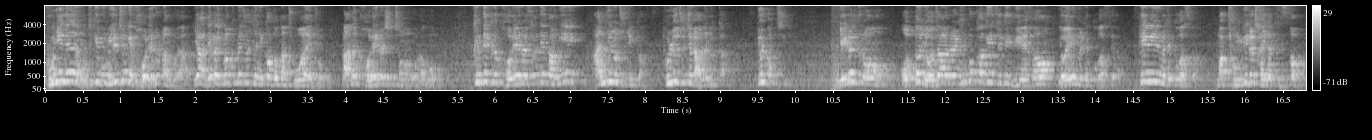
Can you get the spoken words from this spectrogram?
본인은 어떻게 보면 일종의 거래를 한 거야. 야, 내가 이만큼 해줄 테니까 너 나 좋아해줘. 라는 거래를 신청한 거라고. 근데 그 거래를 상대방이 안 이뤄주니까, 돌려주질 않으니까 열받지. 예를 들어 어떤 여자를 행복하게 해주기 위해서 여행을 데리고 갔어요. 해외여행을 데리고 갔어. 막 경비를 자기가 됐어.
